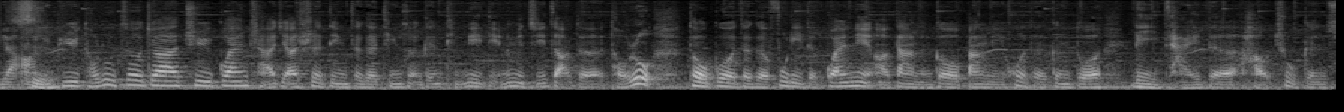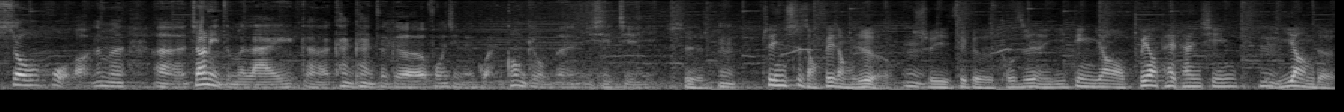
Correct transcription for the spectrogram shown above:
要啊。你必须投入之后就要去观察，就要设定这个停损跟停利点。那么及早的投入，透过这个复利的观念啊，当然能够帮你获得更多理财的好处跟收获啊。那么呃，教你怎么来呃看看这个风险的管控，给我们一些建议。是，嗯，最近市场非常热，嗯，所以这个投资人一定要不要太贪心，嗯，一样的。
